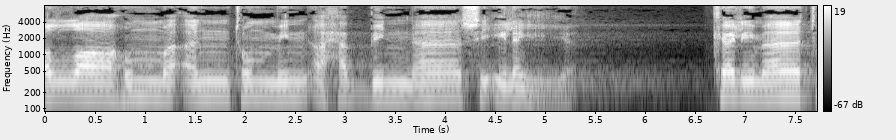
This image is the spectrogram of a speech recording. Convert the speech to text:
اللهم أنتم من أحب الناس إلي. كلمات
